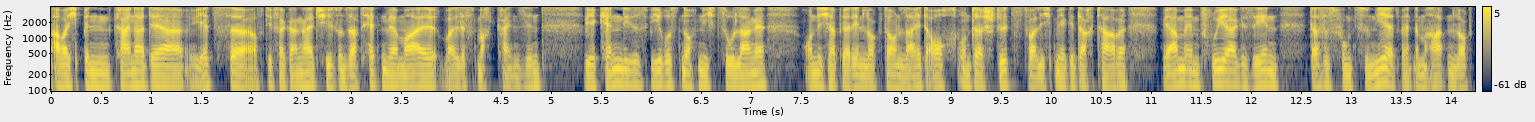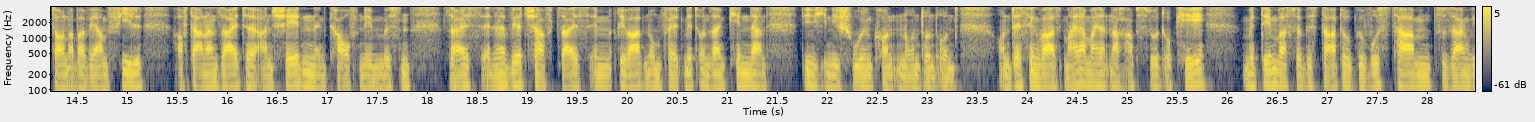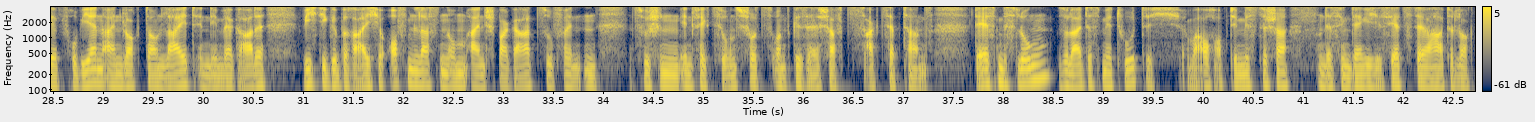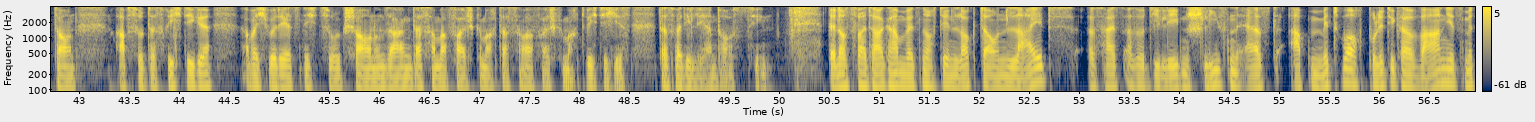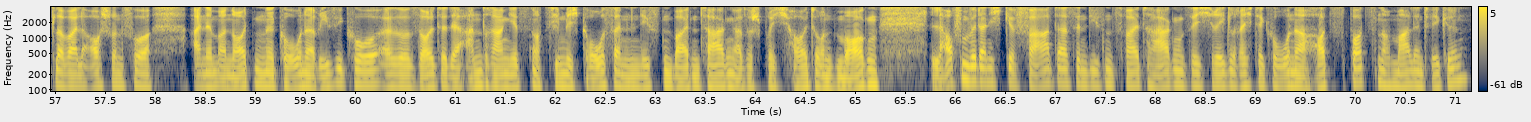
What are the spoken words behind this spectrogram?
Aber ich bin keiner, der jetzt äh, auf die Vergangenheit schielt und sagt, hätten wir mal, weil das macht keinen Sinn. Wir kennen dieses Virus noch nicht so lange und ich habe ja den Lockdown Light auch unterstützt, weil ich mir gedacht habe, wir haben im Frühjahr gesehen, dass es funktioniert mit einem harten Lockdown, aber wir haben viel auf der anderen Seite an Schäden in Kauf nehmen müssen, sei es in der Wirtschaft, sei es im privaten Umfeld mit unseren Kindern, die nicht in die Schulen konnten und, und, und. Und deswegen war es meiner Meinung nach absolut okay, mit dem, was wir bis dato gewusst haben, zu sagen, wir probieren einen Lockdown Light, indem wir gerade wichtige Bereiche offen lassen, um einen Spagat zu finden zwischen Infektionsschutz und Gesellschaftsakzeptanz. Der ist misslungen, so leid es mir tut. Ich war auch optimistischer und deswegen denke ich, ist jetzt der harte Lockdown absolut das Richtige. Aber ich würde jetzt nicht zurückschauen und sagen, das haben wir falsch gemacht, das haben wir falsch gemacht. Wichtig ist, dass wir die Lehren draus ziehen. Dennoch zwei Tage haben wir jetzt noch den Lockdown Light. Das heißt also, die Läden schließen erst ab Mittwoch. Politiker waren jetzt mittlerweile auch schon vor einem erneuten Corona-Risiko. Also sollte der Andrang jetzt noch ziemlich groß sein in den nächsten beiden Tagen, also sprich heute und morgen. Laufen wir da nicht Gefahr, dass in diesen zwei Tagen sich regelrechte Corona-Hotspots nochmal entwickeln?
